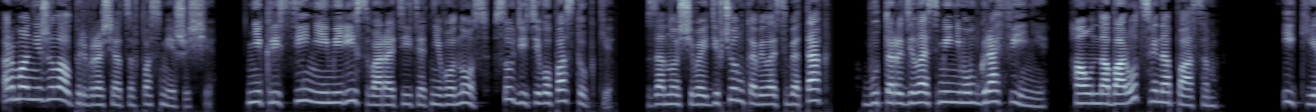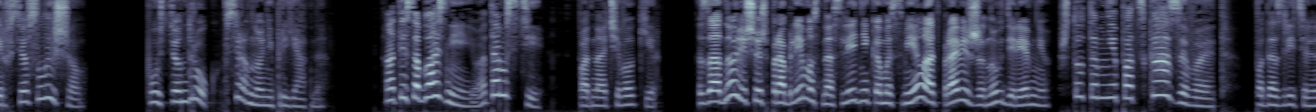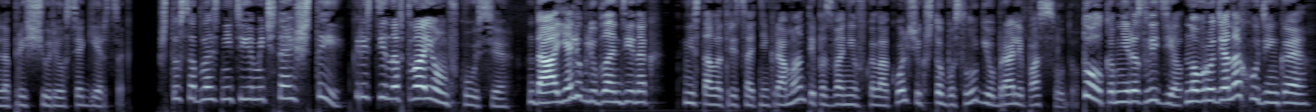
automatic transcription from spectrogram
Арман не желал превращаться в посмешище. Ни Кристи, ни Эмирис воротить от него нос, судить его поступки. Заносчивая девчонка вела себя так, будто родилась минимум графини, а он, наоборот, свинопасом. И Кир все слышал. Пусть он друг, все равно неприятно. «А ты соблазни ее, отомсти», — подначивал Кир. «Заодно решишь проблему с наследником и смело отправишь жену в деревню». «Что-то мне подсказывает», подозрительно прищурился герцог. Что соблазнить ее мечтаешь ты? Кристина в твоем вкусе. Да, я люблю блондинок. Не стал отрицать некромант и позвонил в колокольчик, чтобы слуги убрали посуду. Толком не разглядел, но вроде она худенькая.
